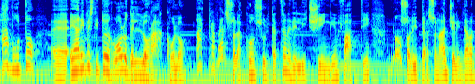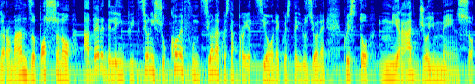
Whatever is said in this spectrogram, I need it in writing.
ha avuto eh, e ha rivestito il ruolo dell'oracolo. Attraverso la consultazione dell'I Ching, infatti, non solo i personaggi all'interno del romanzo possono avere delle intuizioni su come funziona questa proiezione, questa illusione, questo miraggio immenso,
